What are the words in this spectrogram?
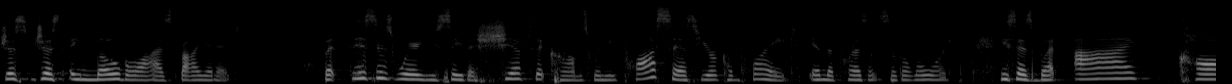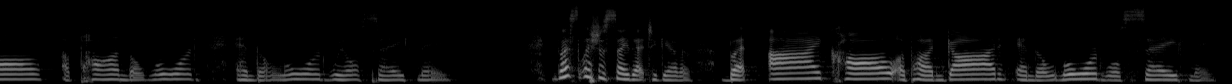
just, just immobilized by in it. But this is where you see the shift that comes when you process your complaint in the presence of the Lord. He says, But I call upon the Lord, and the Lord will save me. Let's, let's just say that together. But I call upon God, and the Lord will save me.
